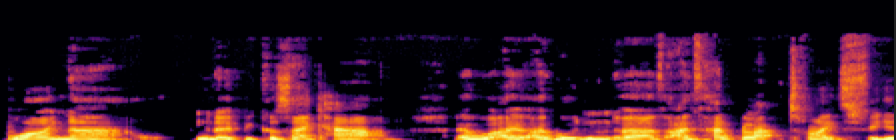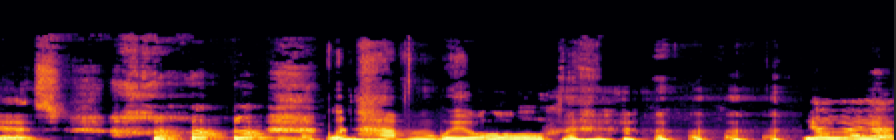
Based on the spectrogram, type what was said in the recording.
Why now? You know, because I can. Oh, I, I wouldn't, I've, I've, had black tights for years. well, haven't we all? yeah, yeah, yeah.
